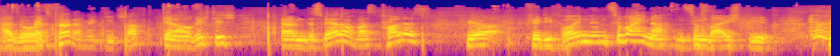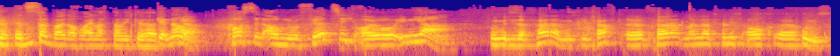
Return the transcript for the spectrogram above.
also Als Fördermitgliedschaft. genau richtig. Ähm, das wäre doch was Tolles für, für die Freundin zu Weihnachten zum Beispiel. Jetzt ist dann bald auch Weihnachten, habe ich gehört. Genau. Ja. Kostet auch nur 40 Euro im Jahr. Und mit dieser Fördermitgliedschaft äh, fördert man natürlich auch äh, uns.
